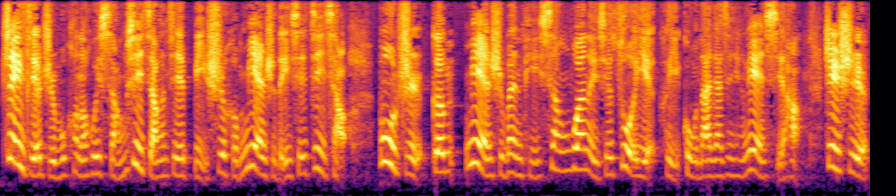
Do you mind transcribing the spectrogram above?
这节直播课呢，会详细讲解笔试和面试的一些技巧，布置跟面试问题相关的一些作业，可以供大家进行练习哈。这是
